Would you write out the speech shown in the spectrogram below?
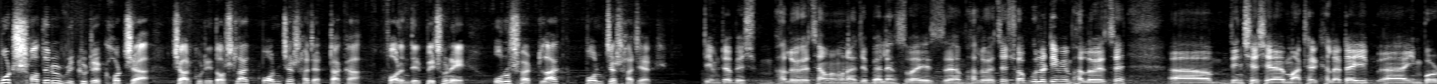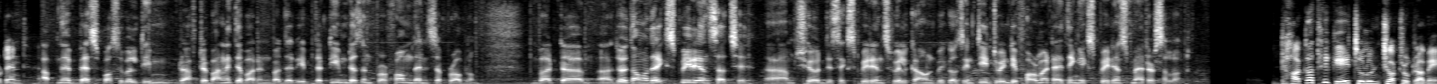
মোট সতেরো রিক্রুটের খরচা চার কোটি দশ লাখ পঞ্চাশ হাজার টাকা। ফরেনদের পেছনে উনষাট লাখ পঞ্চাশ হাজার। টিমটা বেশ ভালো হয়েছে। আমার মনে হয় যে ব্যালেন্স ওয়াইজ ভালো হয়েছে। সবগুলো টিমই ভালো হয়েছে। দিন শেষে মাঠের খেলাটাই ইম্পর্টেন্ট আপনি বেস্ট পসিবল টিম ড্রাফটে বানাতে পারেন but if the team doesn't perform then it's a problem but যেহেতু আমাদের এক্সপিরিয়েন্স আছে I am sure this experience will count because in T twenty format I think experience matters আলট ঢাকা থেকে চলুন চট্টগ্রামে।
